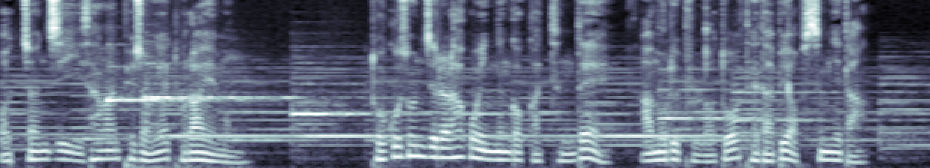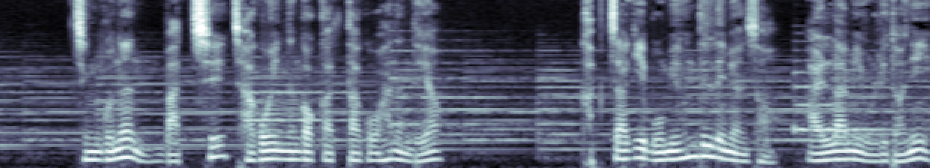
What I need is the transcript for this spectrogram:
어쩐지 이상한 표정의 도라에몽. 도구 손질을 하고 있는 것 같은데 아무리 불러도 대답이 없습니다. 친구는 마치 자고 있는 것 같다고 하는데요. 갑자기 몸이 흔들리면서 알람이 울리더니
